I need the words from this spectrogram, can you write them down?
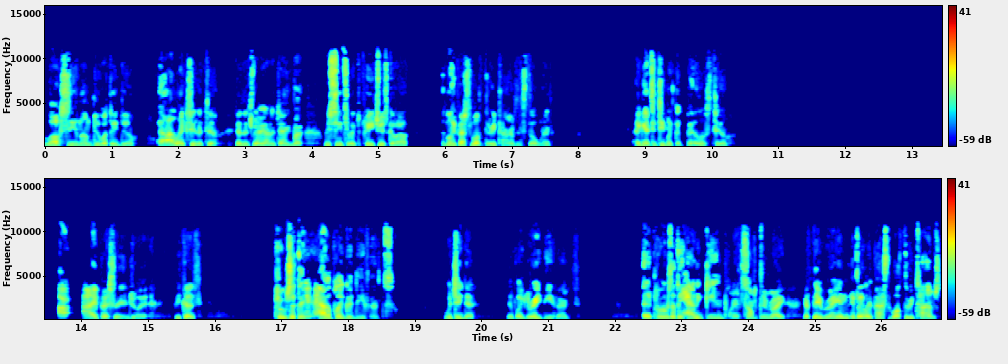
love seeing them do what they do, and I like seeing it too because it's very entertaining. But we see a team like the Patriots go out and only pass the ball three times and still win against a team like the Bills too. I I personally enjoy it because proves that they had to play good defense, which they did. They played great defense. It proves that they had a game plan, something right. If they ran, if they only passed the ball three times,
